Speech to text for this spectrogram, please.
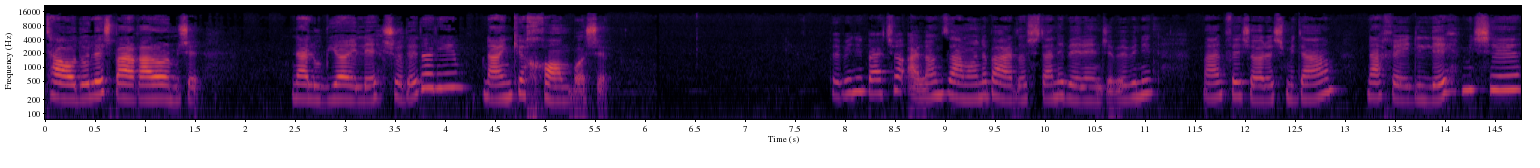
تعادلش برقرار میشه. نه لوبیای له شده داریم نه اینکه خام باشه. ببینید بچه ها الان زمان برداشتن برنجه. ببینید من فشارش میدم. نه خیلی له میشه.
